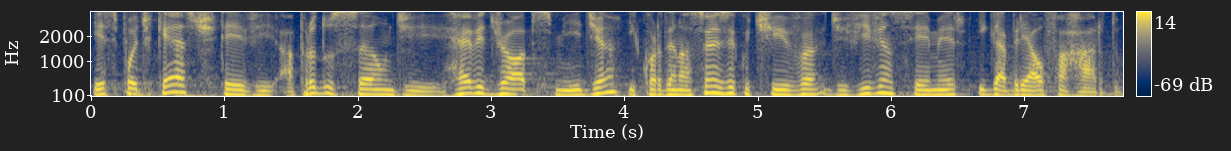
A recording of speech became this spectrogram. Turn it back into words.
Esse podcast teve a produção de Heavy Drops Media e coordenação executiva de Vivian Semer e Gabriel Farrardo.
